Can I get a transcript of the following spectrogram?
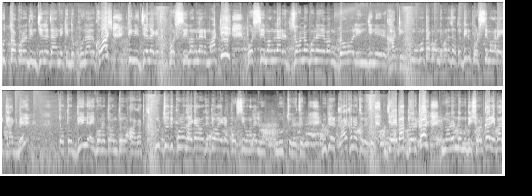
কুত্তা কোনোদিন জেলে যায়নি কিন্তু কুণাল ঘোষ। তিনি জেলে গেছেন পশ্চিমবাংলার মাটি, পশ্চিমবাংলার জনগণের এবং ডবল ইঞ্জিনের ঘাঁটি। মমতা বন্দ্যোপাধ্যায় যতদিন পশ্চিমবাংলায় থাকবে ততদিন এই গণতন্ত্র আঘাত লুট যদি কোনো জায়গায় যদি হয়, এটা পশ্চিমবাংলায় লুট লুট চলেছে, লুটের কারখানা চলেছে। যে এবার দরকার নরেন্দ্র মোদী সরকার, এবার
